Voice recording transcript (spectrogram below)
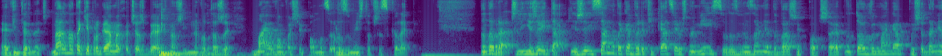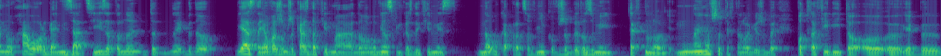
e, w internecie. No ale no takie programy chociażby jak nasi innowatorzy mają Wam właśnie pomóc rozumieć to wszystko lepiej. No dobra, czyli jeżeli tak, jeżeli sama taka weryfikacja już na miejscu rozwiązania do Waszych potrzeb, no to wymaga posiadania know-how organizacji, za to, no, to no jakby no, jasne, ja uważam, że każda firma, no obowiązkiem każdej firmy jest nauka pracowników, żeby rozumieli technologię, najnowsze technologie, żeby potrafili to jakby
